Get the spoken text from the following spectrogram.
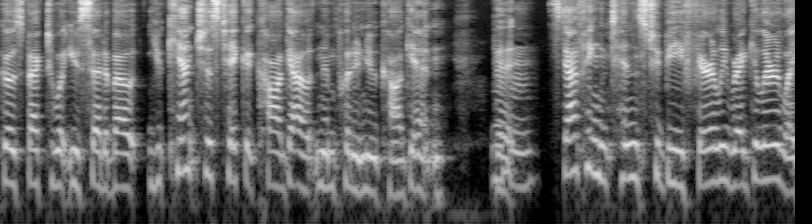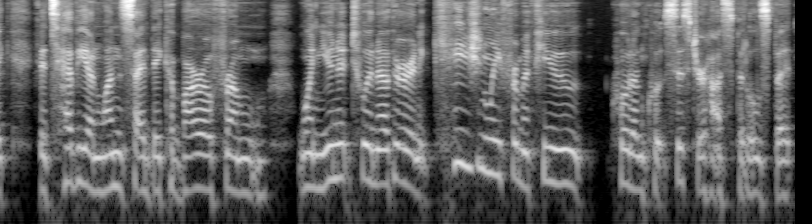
goes back to what you said about you can't just take a cog out and then put a new cog in that mm-hmm. staffing tends to be fairly regular. Like if it's heavy on one side, they could borrow from one unit to another and occasionally from a few quote unquote sister hospitals, but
